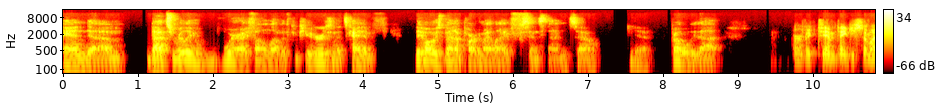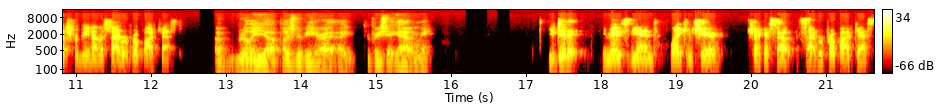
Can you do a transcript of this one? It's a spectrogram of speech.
And, um, that's really where I fell in love with computers, and it's kind of they've always been a part of my life since then. So yeah, probably that. Perfect, Tim. Thank you so much for being on the Cyber Pro podcast. A really a uh, pleasure to be here. I, I appreciate you having me. You did it. You made it to the end. Like and share. Check us out at Cyber Pro Podcast.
